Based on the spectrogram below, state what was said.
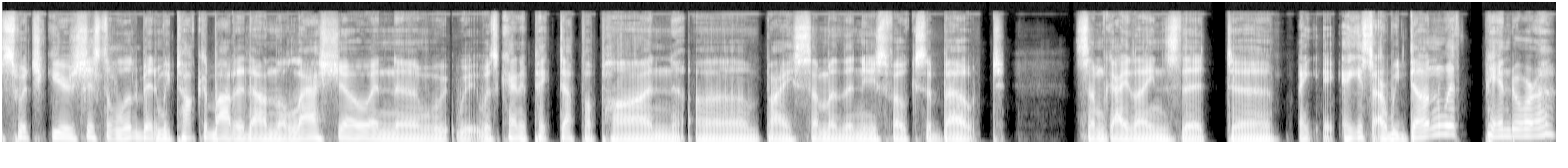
switch gears just a little bit, and we talked about it on the last show, and uh, we, we, it was kind of picked up upon uh, by some of the news folks about some guidelines that uh, I, I guess are we done with Pandora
